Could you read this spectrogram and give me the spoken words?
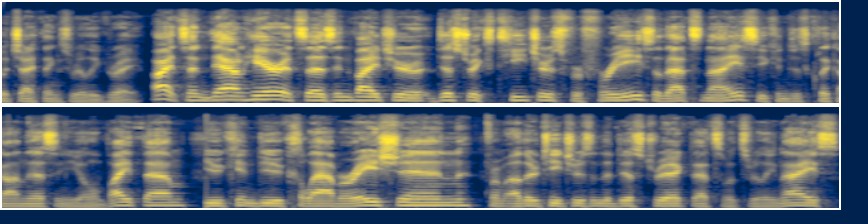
which I think is really great. All right, so down here it says invite your district's teachers for free. So that's nice. You can just click on this and you'll invite them. You can do collaboration from other teachers in the district. That's what's really nice.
